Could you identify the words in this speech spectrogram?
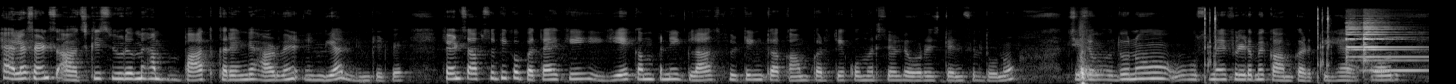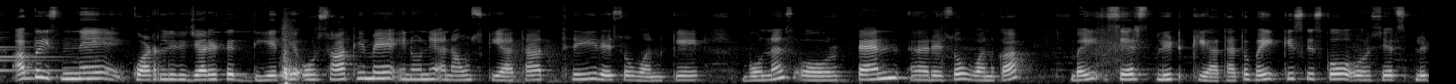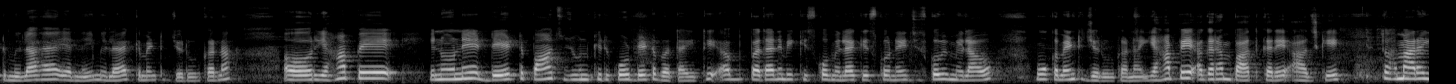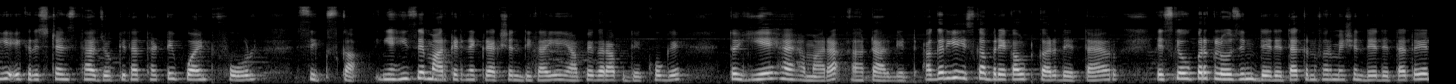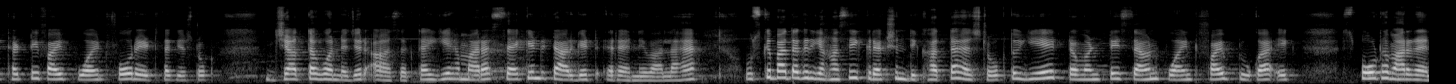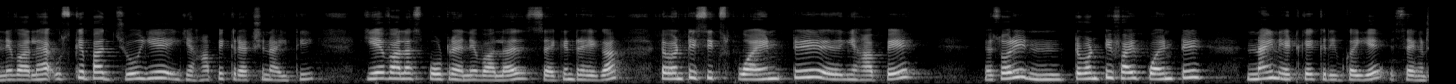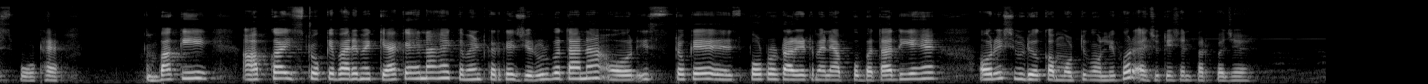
Hello friends आज की इस वीडियो में हम बात करेंगे हार्डवेयर इंडिया लिमिटेड पे। फ्रेंड्स आप सभी को पता है कि ये कंपनी ग्लास फिटिंग का काम करती है कॉमर्शियल और रेजिडेंशियल दोनों चीज़ों दोनों उसमें फ़ील्ड में काम करती है। और अब इसने क्वार्टरली रिज़ल्ट दिए थे और साथ ही में इन्होंने अनाउंस किया था थ्री रेसो वन के बोनस और टेन रेसो वन का भाई शेयर स्प्लिट किया था। तो भाई, किस किस को शेयर स्प्लिट मिला है या नहीं मिला है कमेंट ज़रूर करना। और यहाँ पे इन्होंने डेट पाँच जून की रिकॉर्ड डेट बताई थी। अब पता नहीं भी किसको मिला किसको नहीं, जिसको भी मिला हो, वो कमेंट ज़रूर करना। यहाँ पे अगर हम बात करें आज के तो हमारा ये एक रिस्टेंस था, जो कि था थर्टी पॉइंट फोर सिक्स का। यहीं से मार्केट ने करेक्शन दिखाई है। यहाँ पे अगर आप देखोगे तो ये है हमारा टारगेट अगर ये इसका ब्रेकआउट कर देता है और इसके ऊपर क्लोजिंग दे देता है कन्फर्मेशन दे देता है तो ये thirty five point four eight तक ये स्टॉक जाता हुआ नज़र आ सकता है। ये हमारा सेकंड टारगेट रहने वाला है। उसके बाद अगर यहाँ से करेक्शन दिखाता है स्टॉक तो ये twenty seven point five two का एक स्पोर्ट हमारा रहने वाला है। उसके बाद जो ये यहाँ पे करेक्शन आई थी ये वाला स्पोर्ट रहने वाला है सेकंड रहेगा। ट्वेंटी सिक्स पॉइंट यहाँ पे sorry twenty five point nine eight के करीब का ये सेकंड स्पोर्ट है। बाकी आपका इस स्टॉक के बारे में क्या कहना है कमेंट करके ज़रूर बताना और इस स्टॉक के स्पोर्ट और टारगेट मैंने आपको बता दिए हैं और इस वीडियो का motive only for education purpose है।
